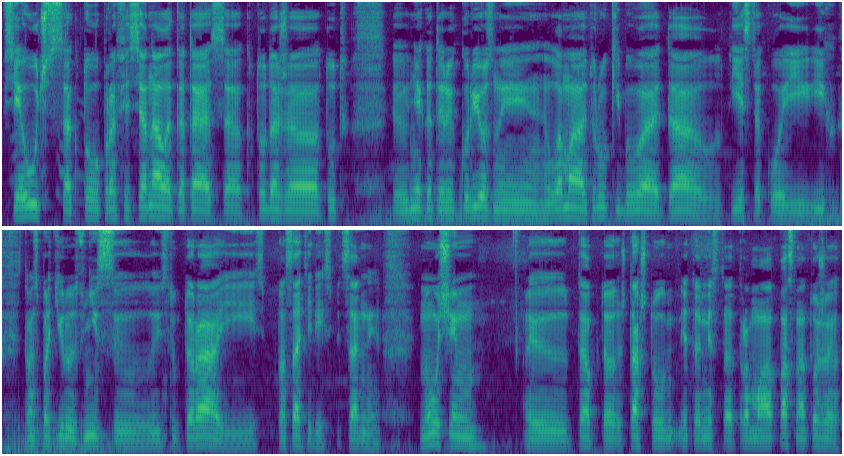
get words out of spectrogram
Все учатся, кто профессионалы катаются, кто даже тут э, некоторые курьезные ломают руки, бывает, да, вот есть такое, и их транспортируют вниз э, инструктора и спасатели специальные. Ну, в общем, так, так что это место травмоопасно тоже,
